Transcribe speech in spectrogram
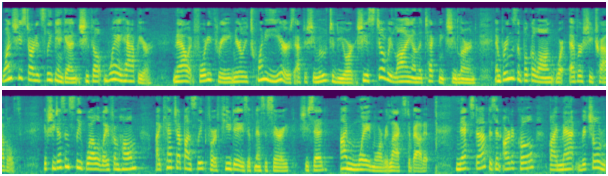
Once she started sleeping again, she felt way happier. Now at 43, nearly 20 years after she moved to New York, she is still relying on the techniques she learned and brings the book along wherever she travels. If she doesn't sleep well away from home, I catch up on sleep for a few days if necessary, she said. I'm way more relaxed about it. Next up is an article by Matt Richtel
